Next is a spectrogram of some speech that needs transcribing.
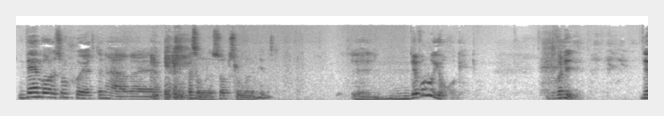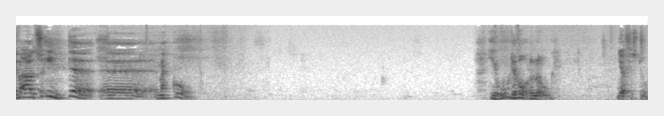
Vem var det som sköt den här eh, personen som slog honom i huvudet? Eh, det var nog jag. Det var du? Det var alltså inte eh, McCall? Jo, det var det nog. Jag förstår.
